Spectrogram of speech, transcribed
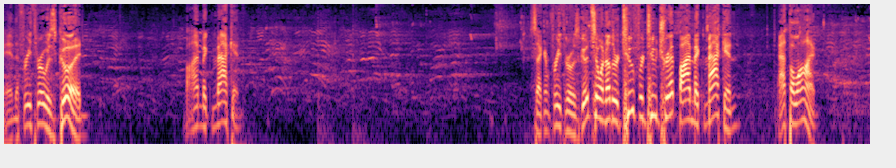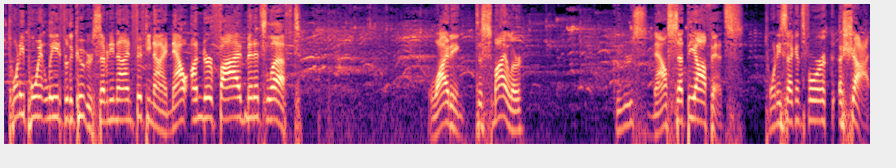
And the free throw is good by McMacken. Second free throw is good. So another two for two trip by McMacken at the line. 20 point lead for the Cougars, 79 59. Now under five minutes left. Whiting to Smiler. Cougars now set the offense. 20 seconds for a shot.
